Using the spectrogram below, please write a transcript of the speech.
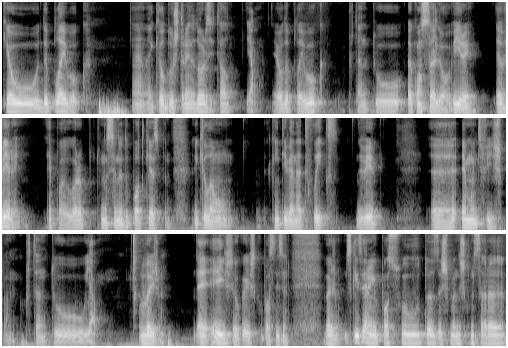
que é o The Playbook, né? aquele dos treinadores e tal. Yeah, é o The Playbook, portanto aconselho a ouvirem, a verem. Epá, agora na cena do podcast, aquilo é um. Quem tiver Netflix, vê Uh, é muito fixe, pá. Portanto. Yeah. Vejam. É, é, isto, é isto que eu posso dizer. Vejam, se quiserem, eu posso todas as semanas começar a,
